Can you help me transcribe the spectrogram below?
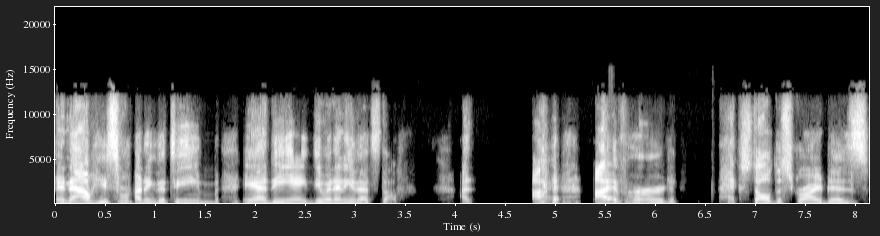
and now he's running the team and he ain't doing any of that stuff. I, I I've heard Hextall described as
